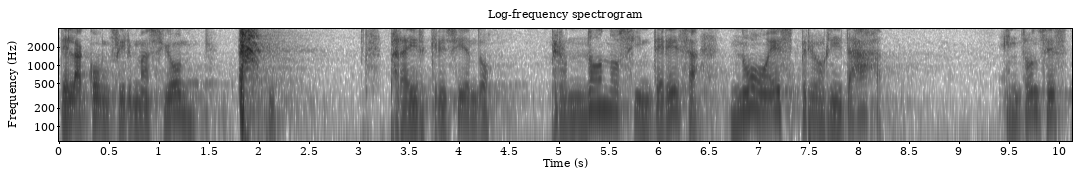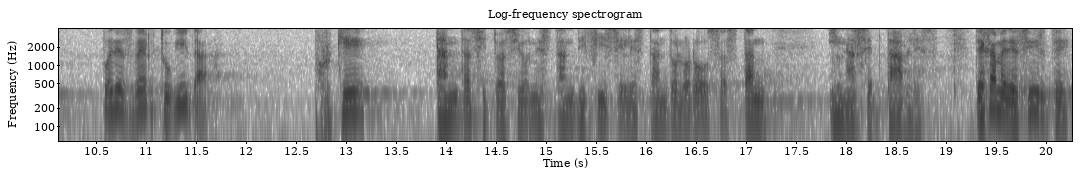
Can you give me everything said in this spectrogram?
de la confirmación, para ir creciendo. Pero no nos interesa, no es prioridad. Entonces puedes ver tu vida. ¿Por qué tantas situaciones tan difíciles, tan dolorosas, tan inaceptables? Déjame decirte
